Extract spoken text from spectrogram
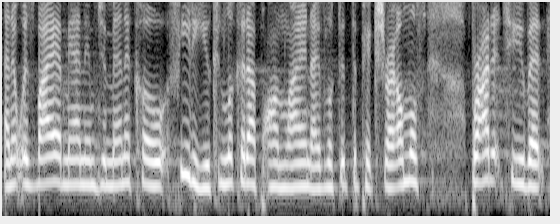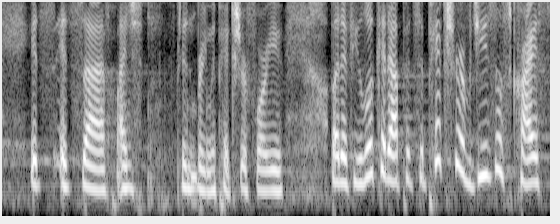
and it was by a man named Domenico Fiti. You can look it up online. I've looked at the picture. I almost brought it to you, but it's, it's uh, I just didn't bring the picture for you. But if you look it up, it's a picture of Jesus Christ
